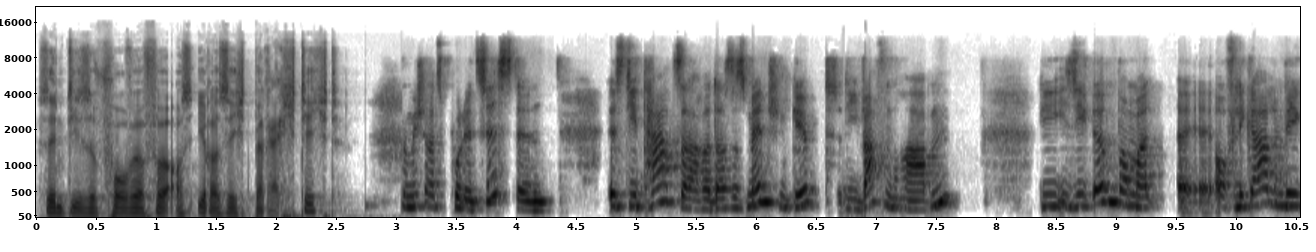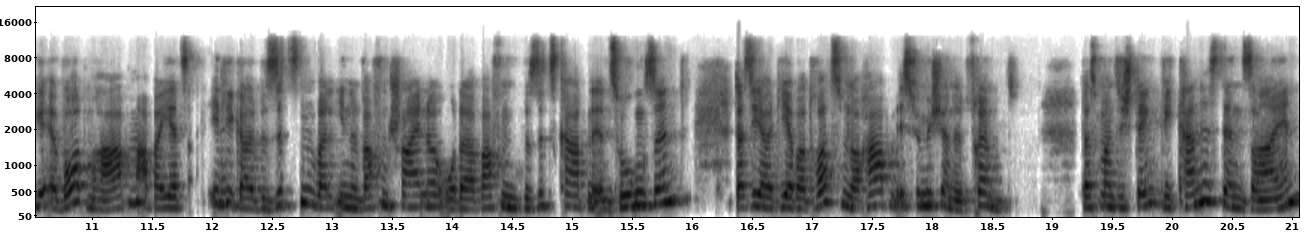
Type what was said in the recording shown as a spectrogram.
Sind diese Vorwürfe aus Ihrer Sicht berechtigt? Für mich als Polizistin ist die Tatsache, dass es Menschen gibt, die Waffen haben, die sie irgendwann mal äh, auf legalem Wege erworben haben, aber jetzt illegal besitzen, weil ihnen Waffenscheine oder Waffenbesitzkarten entzogen sind, dass sie die aber trotzdem noch haben, ist für mich ja nicht fremd. Dass man sich denkt, wie kann es denn sein,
